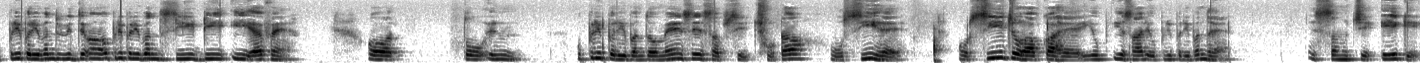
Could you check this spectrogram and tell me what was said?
ऊपरी परिबंध विद्य ऊपरी परिबंध सी डी ई एफ़ हैं। और तो इन ऊपरी परिबंधों में से सबसे छोटा वो सी है। और सी जो आपका है, ये ये सारे ऊपरी परिबंध हैं। इस समुच्चय ए के,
